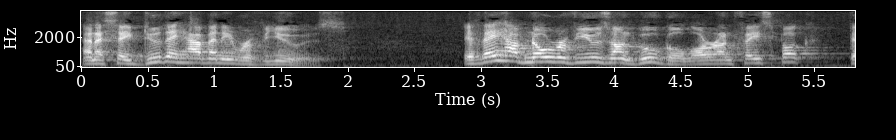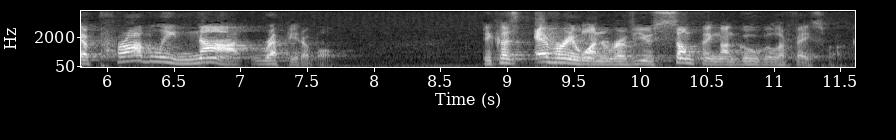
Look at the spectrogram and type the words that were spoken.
and I say, do they have any reviews? If they have no reviews on Google or on Facebook, they're probably not reputable. Because everyone reviews something on Google or Facebook.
